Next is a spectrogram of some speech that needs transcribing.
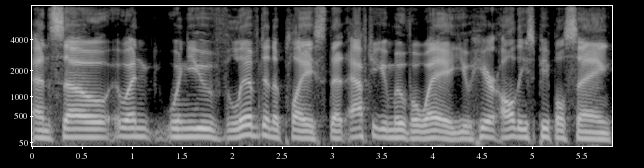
And so when when you've lived in a place that after you move away, you hear all these people saying,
